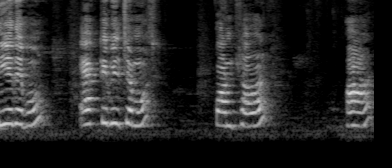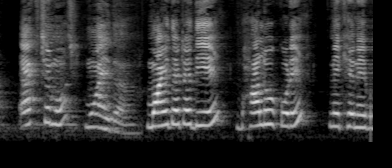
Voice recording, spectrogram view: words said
দিয়ে দেব এক টেবিল চামচ কর্নফ্লাওয়ার আর এক চামচ ময়দা। ময়দাটা দিয়ে ভালো করে মেখে নেব।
